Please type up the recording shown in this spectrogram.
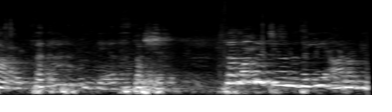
ಹಾಗೂ ಸಕಾರಾತ್ಮಕತೆಯ ಸ್ಪರ್ಶ. ಸಮಗ್ರ ಜೀವನದಲ್ಲಿ ಆರೋಗ್ಯ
